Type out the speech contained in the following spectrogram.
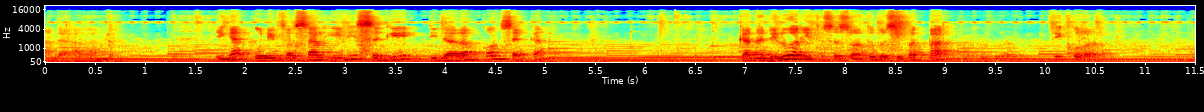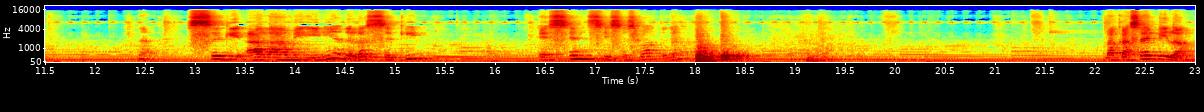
ada alami. Ingat universal ini segi di dalam konsep kan? Karena di luar itu sesuatu bersifat partikular. Nah, segi alami ini adalah segi esensi sesuatu kan? Maka saya bilang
